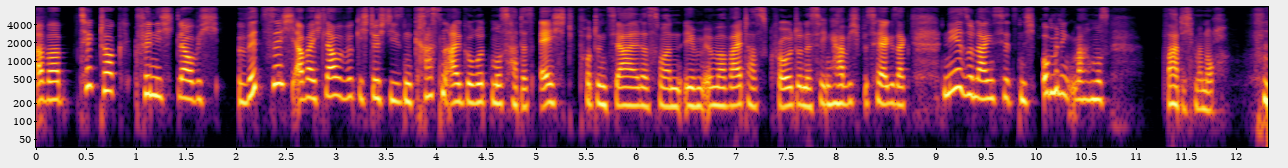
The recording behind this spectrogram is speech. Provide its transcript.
Aber TikTok finde ich, glaube ich, witzig, aber ich glaube wirklich durch diesen krassen Algorithmus hat es echt Potenzial, dass man eben immer weiter scrollt. Und deswegen habe ich bisher gesagt, nee, solange ich es jetzt nicht unbedingt machen muss, warte ich mal noch.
